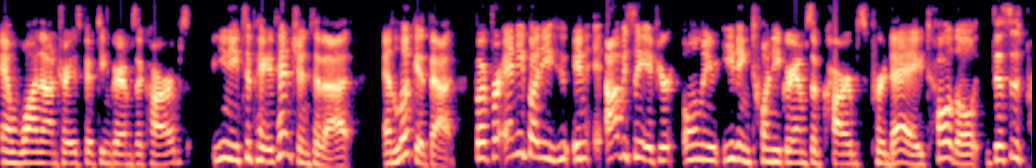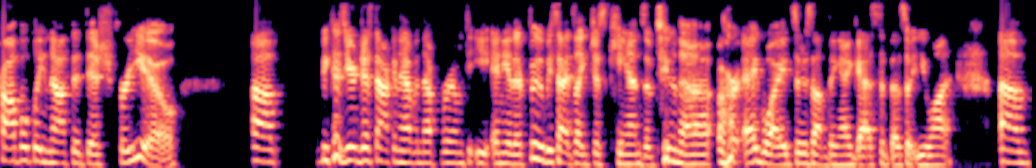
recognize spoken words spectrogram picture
and one entree is 15 grams of carbs, you need to pay attention to that and look at that. But for anybody who, in, obviously, if you're only eating 20 grams of carbs per day total, this is probably not the dish for you. Uh, because you're just not going to have enough room to eat any other food besides like just cans of tuna or egg whites or something, I guess, if that's what you want. Um,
